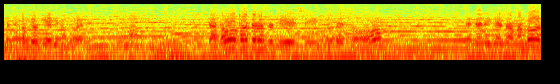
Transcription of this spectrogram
자, 다음 경기 얘기 듣고 가야 돼. 자, 더워 파트너스 DLC 그룹에서 대표님께서 한번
